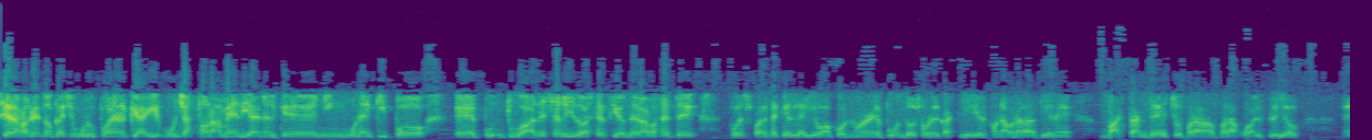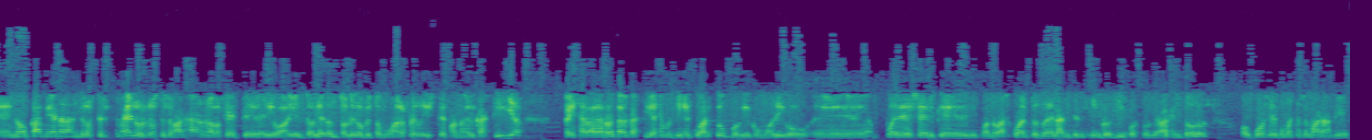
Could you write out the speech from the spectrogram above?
Sí, además viendo que es un grupo en el que hay mucha zona media, en el que ningún equipo eh, puntúa de seguido, a excepción del Albacete, pues parece que el Leyoa con nueve puntos sobre el Castilla y el Fuenlabrada tiene bastante hecho para, para jugar el playoff. Eh, no cambia nada entre los tres primeros, los tres ganaron, el Albacete, el Leyoa y el Toledo, el Toledo que tomó Alfredo y Stefano del Castilla. Pese a la derrota, Castilla se mantiene cuarto, porque como digo, eh, puede ser que cuando vas cuarto te adelanten cinco equipos porque ganen todos, o puede ser como esta semana que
